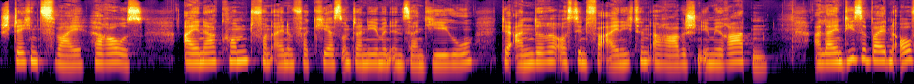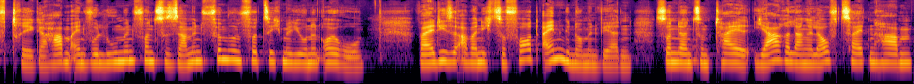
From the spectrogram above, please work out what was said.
stechen zwei heraus. Einer kommt von einem Verkehrsunternehmen in San Diego, der andere aus den Vereinigten Arabischen Emiraten. Allein diese beiden Aufträge haben ein Volumen von zusammen 45 Millionen Euro. Weil diese aber nicht sofort eingenommen werden, sondern zum Teil jahrelange Laufzeiten haben,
